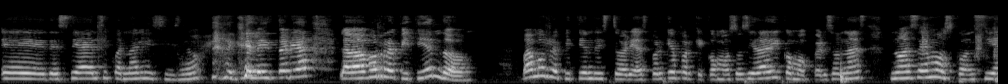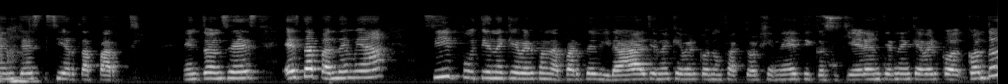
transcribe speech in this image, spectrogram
eh, decía el psicoanálisis, ¿no? que la historia la vamos repitiendo. Vamos repitiendo historias. ¿Por qué? Porque como sociedad y como personas no hacemos conscientes cierta parte. Entonces, esta pandemia sí tiene que ver con la parte viral, tiene que ver con un factor genético, si quieren, tiene que ver con, toda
